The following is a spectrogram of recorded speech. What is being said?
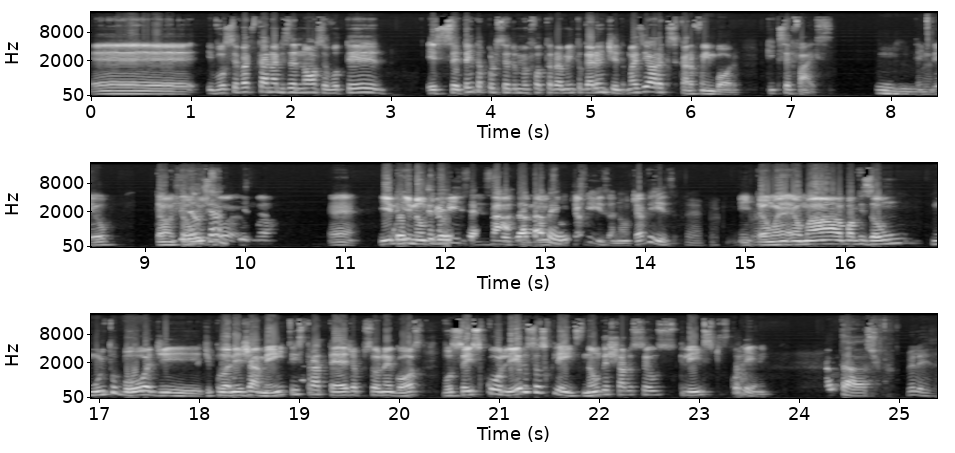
É, e você vai ficar analisando, nossa, eu vou ter esse 70% do meu faturamento garantido. Mas e a hora que esse cara foi embora? O que, que você faz? Uhum. Entendeu? Então, Ele então não isso te é uma- é. E, e não te avisa, exato. Não, não exatamente. te avisa, não te avisa. É, pra- pra- Então é, é uma, uma visão muito boa de, de planejamento e estratégia para o seu negócio. Você escolher os seus clientes, não deixar os seus clientes te escolherem. Fantástico. Beleza,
